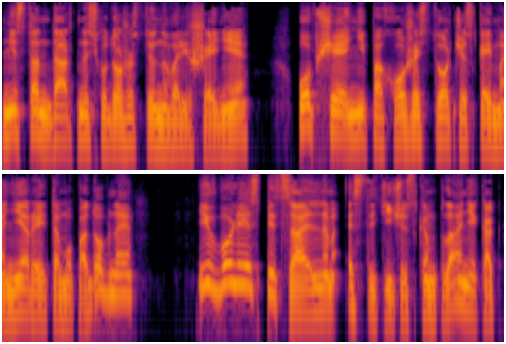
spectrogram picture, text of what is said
нестандартность художественного решения, общая непохожесть творческой манеры и тому подобное, и в более специальном эстетическом плане как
